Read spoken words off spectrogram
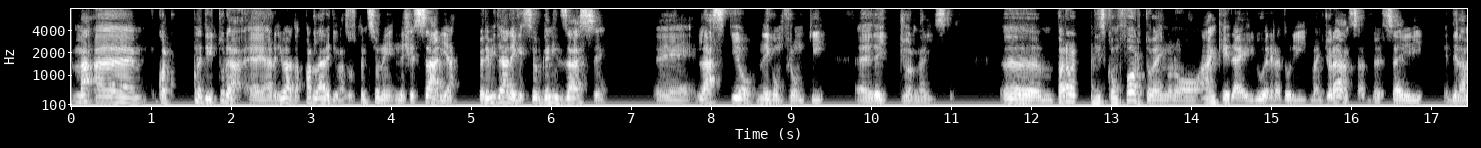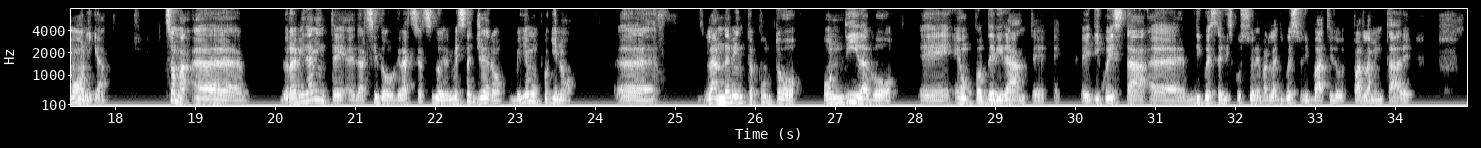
Ma eh, qualcuno addirittura è arrivato a parlare di una sospensione necessaria per evitare che si organizzasse eh, l'astio nei confronti eh, dei giornalisti. Eh, parole di sconforto vengono anche dai due relatori di maggioranza, Berselli e Della Monica. Insomma, eh, rapidamente eh, dal sito, grazie al sito del messaggero, vediamo un pochino eh, l'andamento appunto ondivago e, e un po' delirante eh, di, questa, di questa discussione, di questo dibattito parlamentare.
